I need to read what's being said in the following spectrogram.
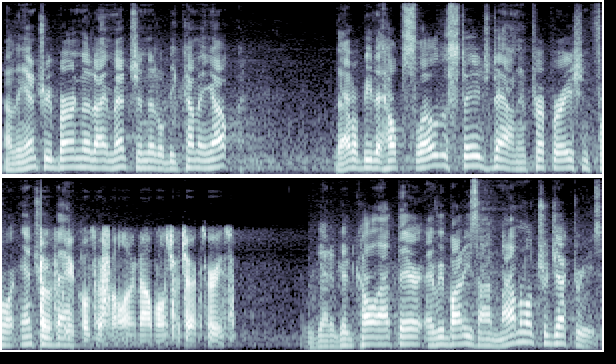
Now the entry burn that I mentioned, it'll be coming up. That'll be to help slow the stage down in preparation for entry Both back. vehicles are following nominal trajectories. We got a good call out there. Everybody's on nominal trajectories.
